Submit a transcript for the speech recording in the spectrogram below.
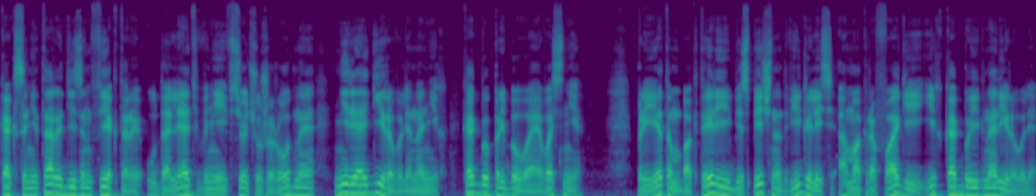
как санитары-дезинфекторы, удалять в ней все чужеродное, не реагировали на них, как бы пребывая во сне. При этом бактерии беспечно двигались, а макрофаги их как бы игнорировали.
